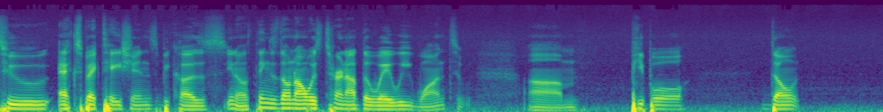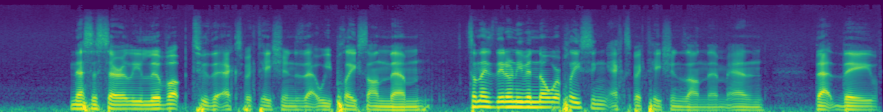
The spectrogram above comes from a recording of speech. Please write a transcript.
to expectations because you know things don't always turn out the way we want. Um, people don't necessarily live up to the expectations that we place on them. Sometimes they don't even know we're placing expectations on them and that they've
